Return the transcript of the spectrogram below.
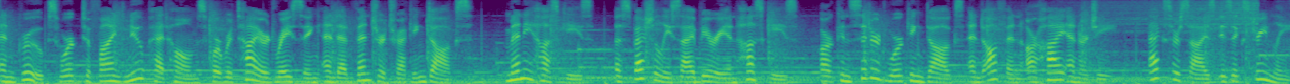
and groups work to find new pet homes for retired racing and adventure trekking dogs. Many huskies, especially Siberian huskies, are considered working dogs and often are high energy. Exercise is extremely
